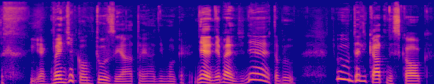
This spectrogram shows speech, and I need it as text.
Jak będzie kontuzja, to ja nie mogę. Nie, nie będzie. Nie, to był, to był delikatny skok.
